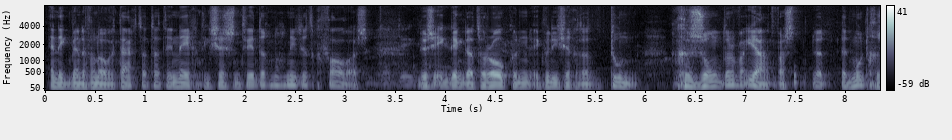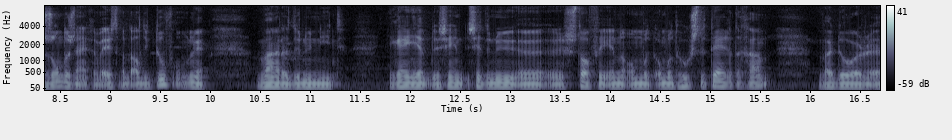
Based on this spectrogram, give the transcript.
En ik ben ervan overtuigd dat dat in 1926 nog niet het geval was. Dus ik denk dat roken, ik wil niet zeggen dat het toen gezonder was. Ja, het, was, het, moet gezonder zijn geweest, want al die toevoegingen waren er nu niet. Je hebt, er zin- zitten nu eh, stoffen in om het, om het hoesten tegen te gaan. Waardoor eh,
